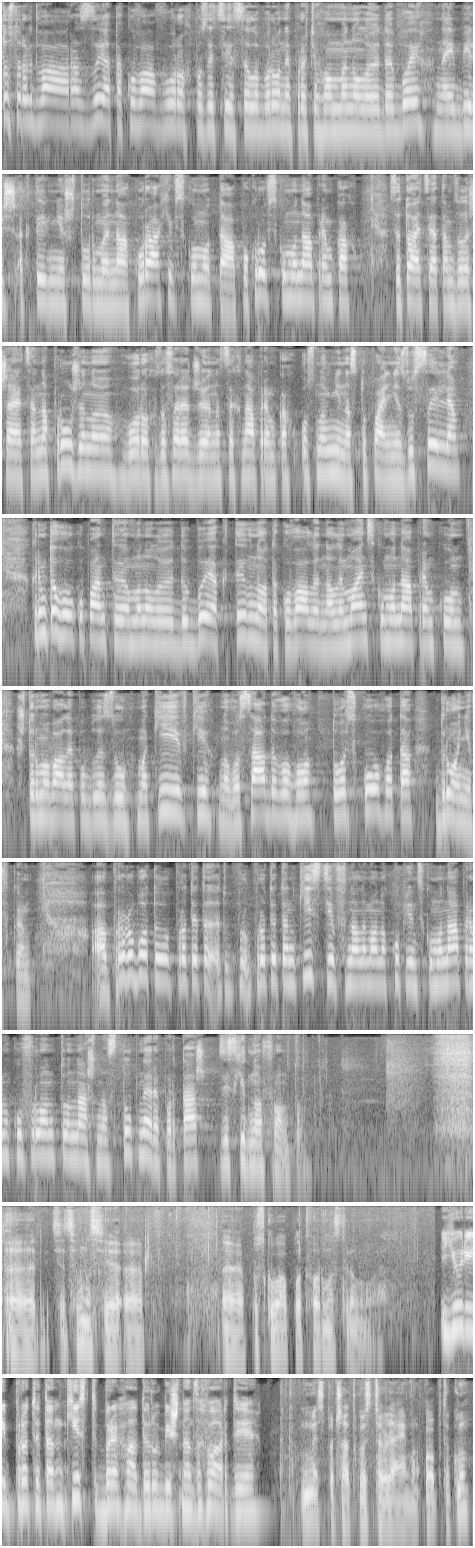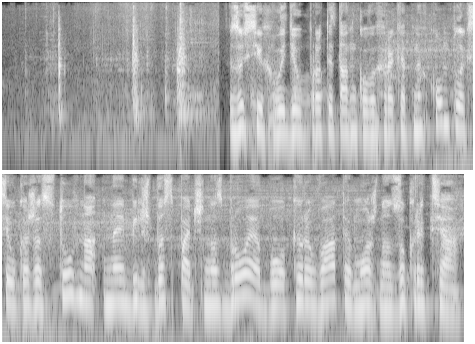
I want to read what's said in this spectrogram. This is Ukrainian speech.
142 рази атакував ворог позиції Сил оборони протягом минулої доби. Найбільш активні штурми на Курахівському та Покровському напрямках. Ситуація там залишається напруженою. Ворог зосереджує на цих напрямках основні наступальні зусилля. Крім того, окупанти минулої доби активно атакували на Лиманському напрямку, штурмували поблизу Макіївки, Новосадового, Торського та Дронівки. А Про роботу проти, протитанкістів на Лимано-Куп'янському напрямку фронту наш наступний репортаж зі східного фронту. Е, це у нас є е, е, пускова платформа з. Юрій протитанкіст бригади Рубіж Нацгвардії. Ми спочатку виставляємо оптику. З усіх видів протитанкових ракетних комплексів каже Стугна найбільш безпечна зброя, бо керувати можна з укриття.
